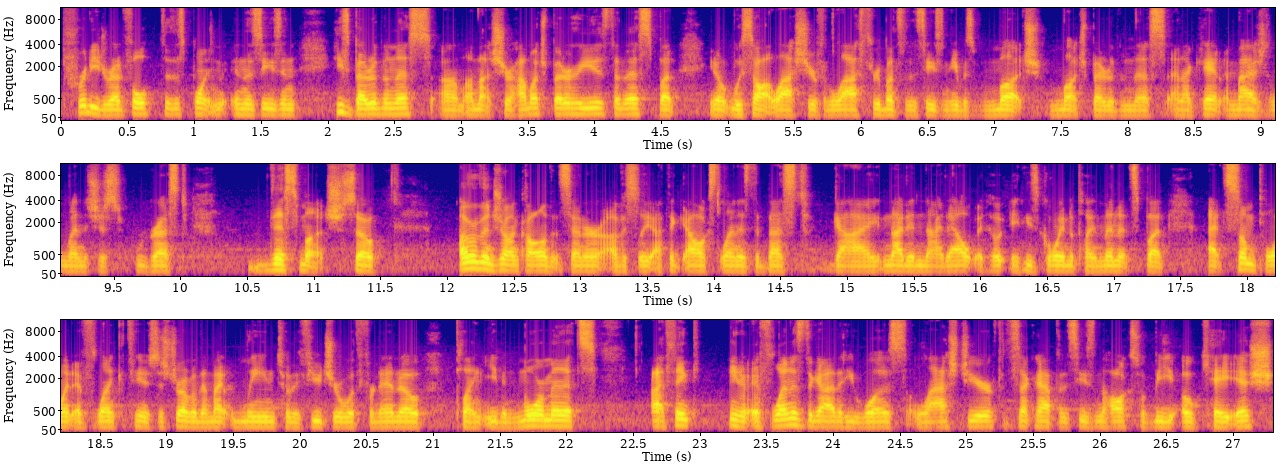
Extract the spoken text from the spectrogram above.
pretty dreadful to this point in, the season. He's better than this. Um, I'm not sure how much better he is than this, but you know we saw it last year for the last three months of the season. He was much much better than this, and I can't imagine Len has just regressed this much. So other than John Collins at center, obviously, I think Alex Len is the best guy night in, night out, and he's going to play minutes. But at some point, if Len continues to struggle, they might lean to the future with Fernando playing even more minutes. I think you know if Len is the guy that he was last year for the second half of the season, the Hawks will be okay-ish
